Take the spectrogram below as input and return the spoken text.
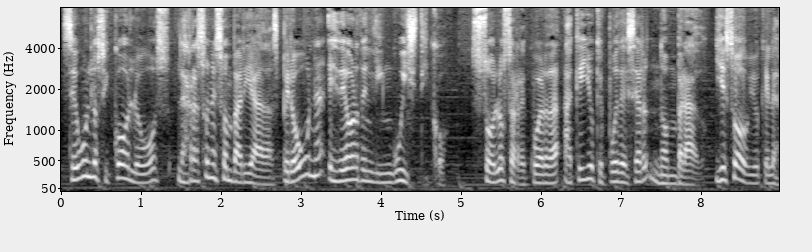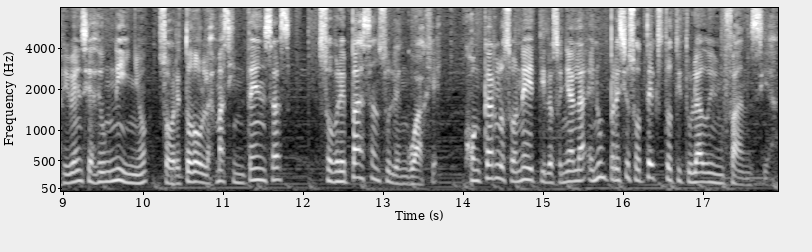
Según los psicólogos, las razones son variadas, pero una es de orden lingüístico. Solo se recuerda aquello que puede ser nombrado. Y es obvio que las vivencias de un niño, sobre todo las más intensas, sobrepasan su lenguaje Juan Carlos Onetti lo señala en un precioso texto titulado Infancia.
